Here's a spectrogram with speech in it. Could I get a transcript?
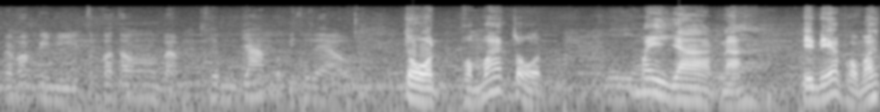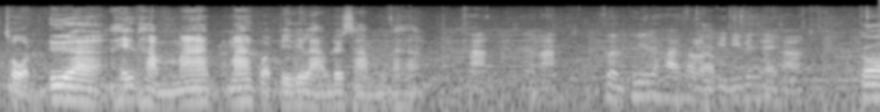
แปลว่าปีนี้ก็ต้องแบบเข้มยากกว่าปีที่แล้ว โจทย์ผมว่าโจทย์ไม่ยากนะ ปีนี้ผมว่าโจทย์เอื้อให้ทำมากมากกว่าปีที่แล้วด้วยซ้ำนะครับค่ะนะคะส่วนพี่นะคะสำหรับครับปีนี้เป็นไงคะก็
